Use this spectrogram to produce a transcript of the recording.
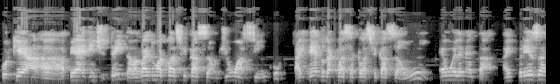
porque a, a PR 2030 ela vai de uma classificação de 1 a 5, aí dentro da classificação 1 é um elementar. A empresa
